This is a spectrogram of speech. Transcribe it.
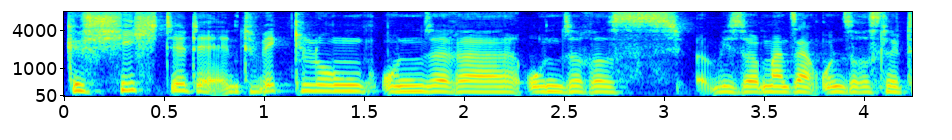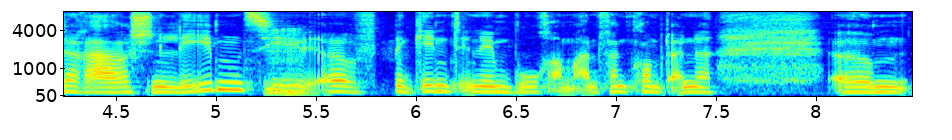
Geschichte der Entwicklung unserer, unseres, wie soll man sagen, unseres literarischen Lebens. Sie mhm. äh, beginnt in dem Buch, am Anfang kommt eine ähm,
